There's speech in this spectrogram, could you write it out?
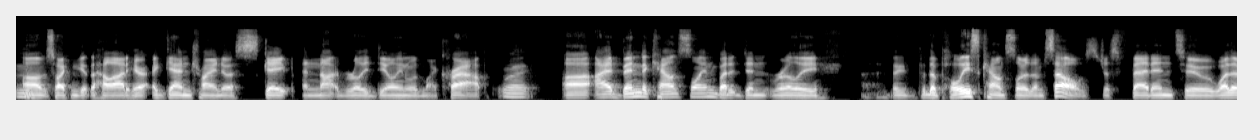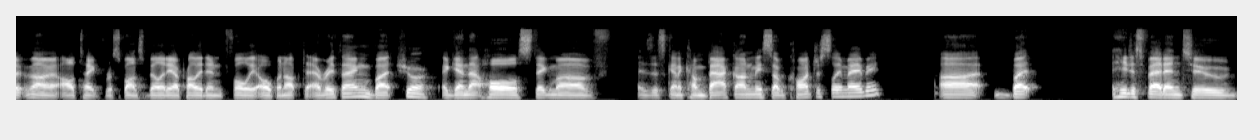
Mm. Um, so I can get the hell out of here. Again, trying to escape and not really dealing with my crap. right. Uh, I had been to counseling, but it didn't really. The, the police counselor themselves just fed into whether no, I'll take responsibility. I probably didn't fully open up to everything, but Sure. again, that whole stigma of is this going to come back on me subconsciously, maybe? Uh, but he just fed into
